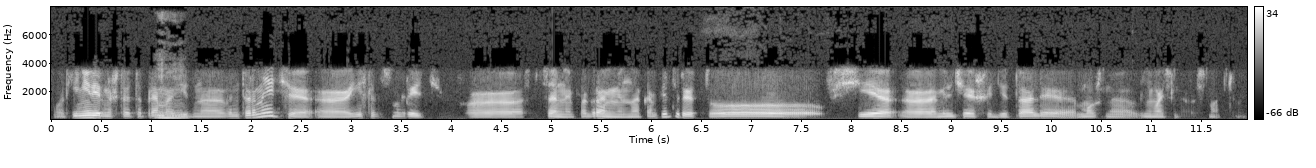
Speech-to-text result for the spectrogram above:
Вот. Я не уверен, что это прямо угу. видно в интернете. А, если это смотреть в специальной программе на компьютере, то все мельчайшие детали можно внимательно рассматривать,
